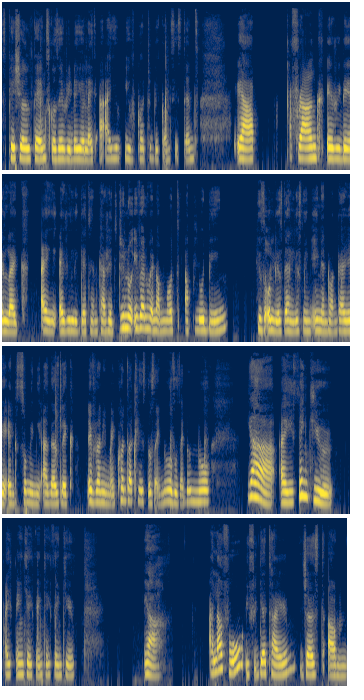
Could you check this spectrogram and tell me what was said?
special thanks because every day you're like ah, ah, you, you've got to be consistent yeah frank every day like i i really get encouraged. Do you know even when i'm not uploading he's always there listening in and wangari and so many others like everyone in my contact list those i know those i don't know. Yeah i thank you. I thank you i thank you thank you. Yeah. Alafu if you get time just um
